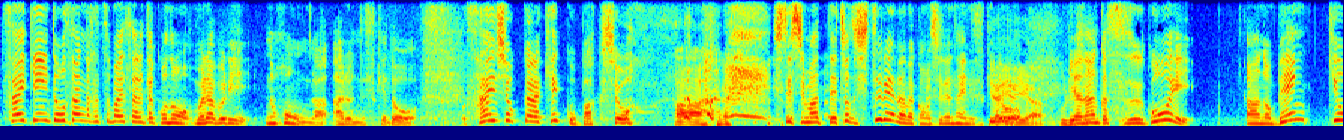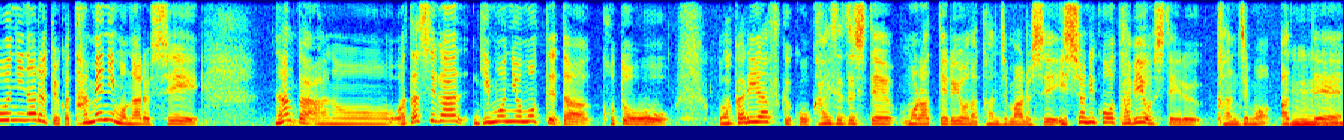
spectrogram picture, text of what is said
最近伊藤さんが発売されたこの村ぶりの本があるんですけど最初から結構爆笑 してしまってちょっと失礼なのかもしれないんですけどいやいやいやなんかすごいあの勉強になるというかためにもなるしなんかあのー、私が疑問に思ってたことを分かりやすくこう解説してもらってるような感じもあるし一緒にこう旅をしている感じもあって、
